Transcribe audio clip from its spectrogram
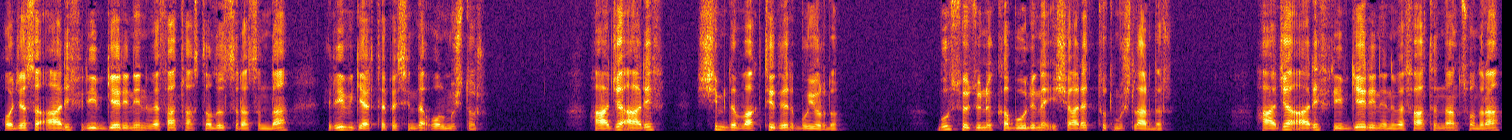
hocası Arif Rivgeri'nin vefat hastalığı sırasında Rivger tepesinde olmuştur. Hacı Arif şimdi vaktidir buyurdu. Bu sözünü kabulüne işaret tutmuşlardır. Hacı Arif Rivgeri'nin vefatından sonra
